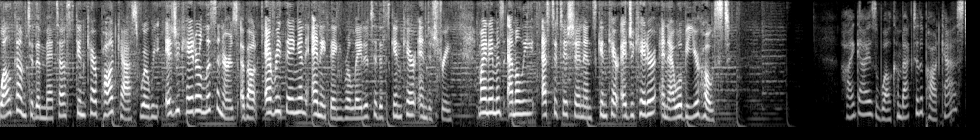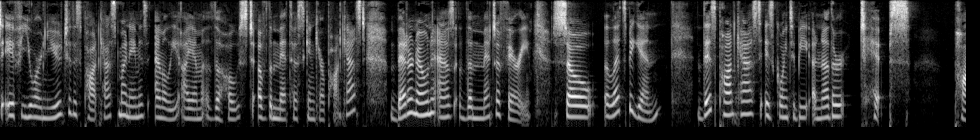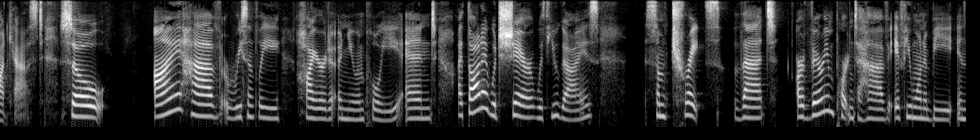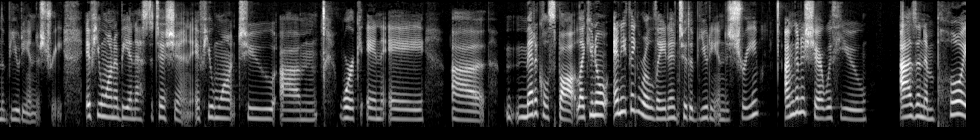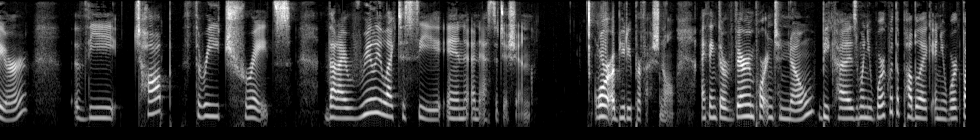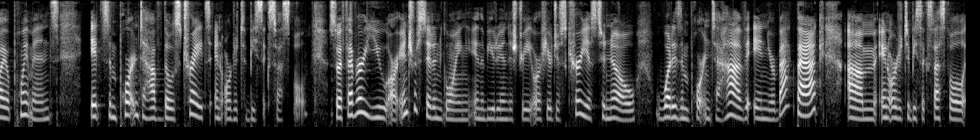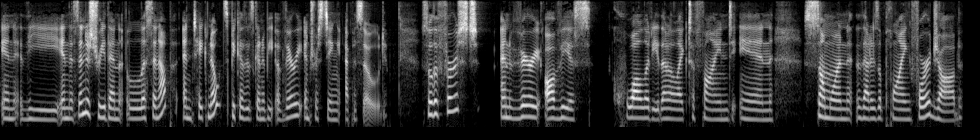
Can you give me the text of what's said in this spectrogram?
Welcome to the Meta Skincare Podcast, where we educate our listeners about everything and anything related to the skincare industry. My name is Emily, esthetician and skincare educator, and I will be your host. Hi, guys, welcome back to the podcast. If you are new to this podcast, my name is Emily. I am the host of the Meta Skincare Podcast, better known as the Meta Fairy. So let's begin. This podcast is going to be another tips podcast. So I have recently hired a new employee, and I thought I would share with you guys some traits that are very important to have if you want to be in the beauty industry, if you want to be an esthetician, if you want to um, work in a uh, medical spa, like, you know, anything related to the beauty industry. I'm going to share with you as an employer the top three traits that I really like to see in an esthetician or a beauty professional. I think they're very important to know because when you work with the public and you work by appointments, it's important to have those traits in order to be successful. So, if ever you are interested in going in the beauty industry, or if you're just curious to know what is important to have in your backpack um, in order to be successful in the in this industry, then listen up and take notes because it's going to be a very interesting episode. So, the first and very obvious quality that I like to find in someone that is applying for a job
